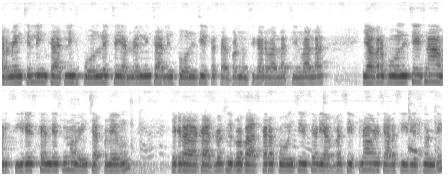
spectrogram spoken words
ఎలమెంచిల్ నుంచి అట్ల నుంచి ఫోన్లు వచ్చాయి. ఎమ్మెల్యే నుంచి అట్ల నుంచి ఫోన్లు చేశారు. పెద్దపడి మున్సి గారి వల్ల చీన వల్ల ఎవరు ఫోన్లు చేసినా ఆవిడకి సీరియస్ కండిషన్ మనం ఏం చెప్పలేము. ఇక్కడ కాసిపూర్ సూర్యబాబు భాస్కర్ ఫోన్ చేశాడు. ఎవరు చెప్పినా ఆవిడ చాలా సీరియస్గా ఉంది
